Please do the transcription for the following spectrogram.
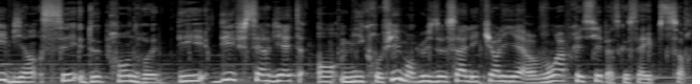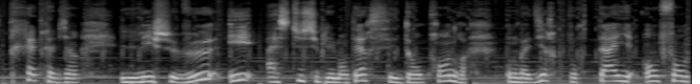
eh bien c'est de prendre des, des serviettes en microfibre. En plus de ça, les curlières vont apprécier parce que ça sort très très bien les cheveux. Et astuce supplémentaire, c'est d'en prendre, on va dire, pour taille enfant.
